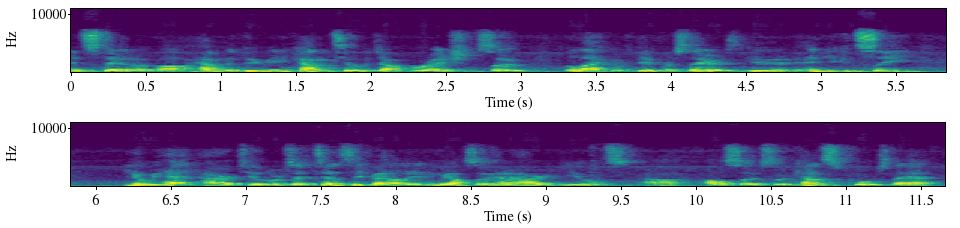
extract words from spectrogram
instead of uh, having to do any kind of tillage operation. So the lack of difference there is good. And you can see, you know, we had higher tillers at Tennessee Valley, and we also had higher yields uh, also. So it kind of supports that.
